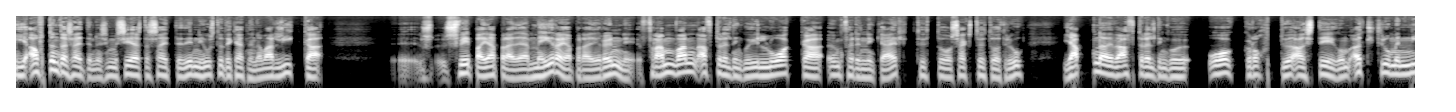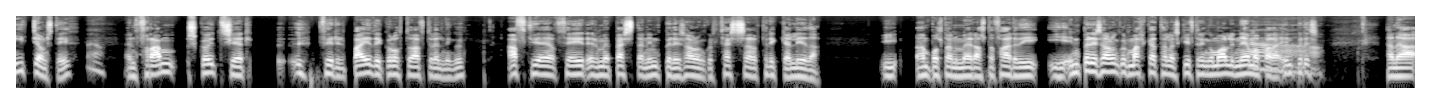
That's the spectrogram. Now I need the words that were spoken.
Í áttundasætinu sem er síðasta sætið inn í ústöðukeppnina var líka eh, svipað jafnbræði eða meira jafnbræði í raunni framvann afturheldingu í loka umferðinni gær 26-23 jafnaði við afturheldingu og gróttu að stigum öll þrjú með 19 stig Já. en fram skaut sér upp fyrir bæði gróttu afturheldingu af því að þeir eru með bestan innbyrðis árangur þessara þryggja liða í handbóltanum er alltaf farið í, í innbyrðis árangur markatalan skiptir engum máli nema bara Já. innbyrðis Þannig að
